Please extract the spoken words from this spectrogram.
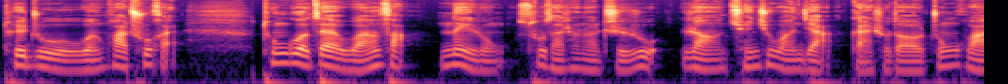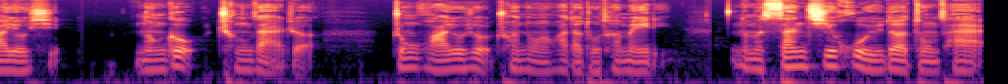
推助文化出海。通过在玩法、内容、素材上的植入，让全球玩家感受到中华游戏能够承载着。”中华优秀传统文化的独特魅力。那么，三七互娱的总裁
